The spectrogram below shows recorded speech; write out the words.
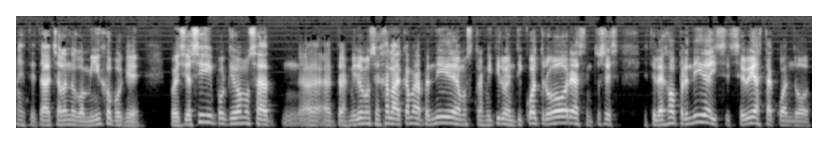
este, estaba charlando con mi hijo porque pues decía, sí, porque vamos a, transmitir, vamos a dejar la cámara prendida, vamos a transmitir 24 horas, entonces este, la dejamos prendida y se, ve hasta cuando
